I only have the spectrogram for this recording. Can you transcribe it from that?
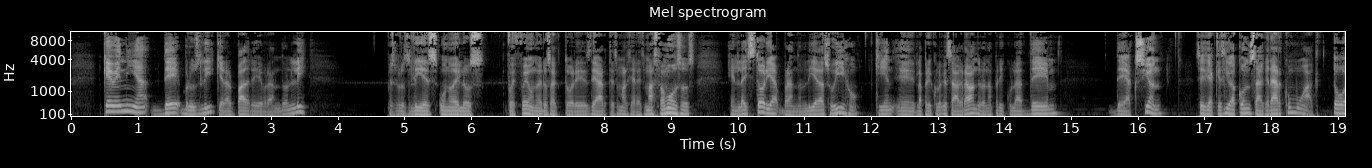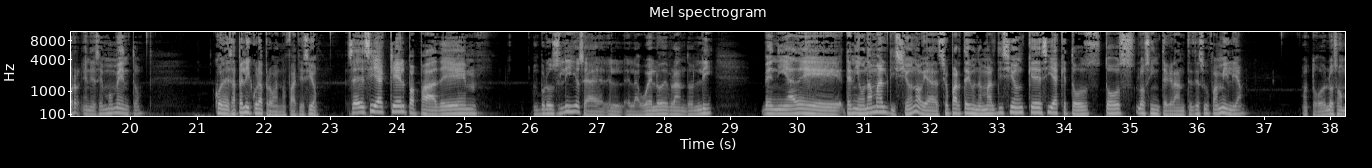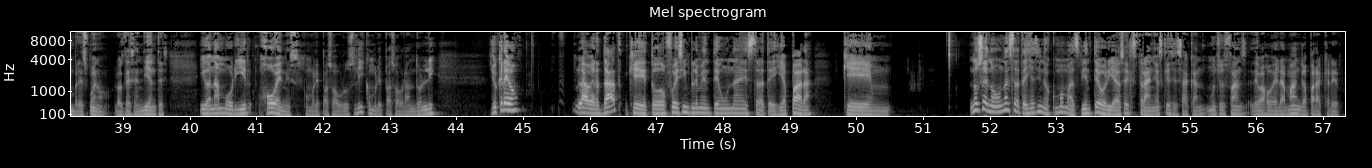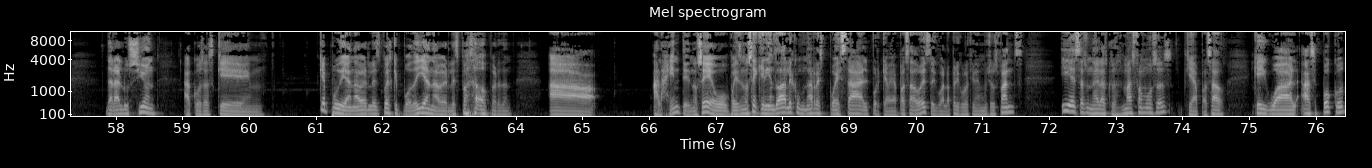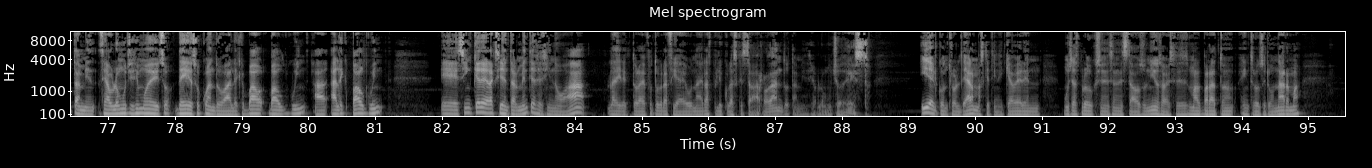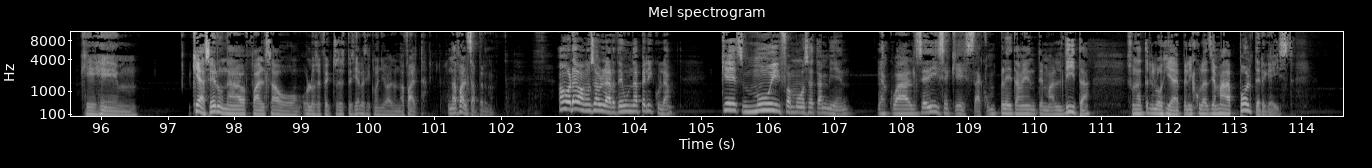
que venía de Bruce Lee, que era el padre de Brandon Lee. Pues Bruce Lee es uno de los, pues fue uno de los actores de artes marciales más famosos en la historia. Brandon Lee era su hijo eh, la película que estaba grabando era una película de, de acción. Se decía que se iba a consagrar como actor en ese momento con esa película, pero bueno, falleció. Se decía que el papá de Bruce Lee, o sea, el, abuelo de Brandon Lee, venía de tenía una maldición, había hecho parte de una maldición que decía que todos todos los integrantes de su familia o todos los hombres, bueno, los descendientes iban a morir jóvenes, como le pasó a Bruce Lee, como le pasó a Brandon Lee. Yo creo, la verdad, que todo fue simplemente una estrategia para que, mm, no sé, no una estrategia, sino como más bien teorías extrañas que se sacan muchos fans debajo de la manga para querer dar alusión a cosas que, mm, que pudieran haberles, pues que podían haberles pasado, perdón, a, a la gente, no sé, o pues no sé, queriendo darle como una respuesta al por qué había pasado esto. Igual la película tiene muchos fans. Y esta es una de las cosas más famosas que ha pasado. Que igual hace poco también se habló muchísimo de eso, de eso cuando Alec Baldwin, Alec Baldwin eh, sin querer accidentalmente asesinó a la directora de fotografía de una de las películas que estaba rodando. También se habló mucho de esto. Y del control de armas que tiene que haber en muchas producciones en Estados Unidos. A veces es más barato introducir un arma que, em, que hacer una falsa o, los efectos especiales que conllevan una falta. Una falsa, perdón. Ahora vamos a hablar de una película que es muy famosa también, la cual se dice que está completamente maldita. Es una trilogía de películas llamada Poltergeist.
